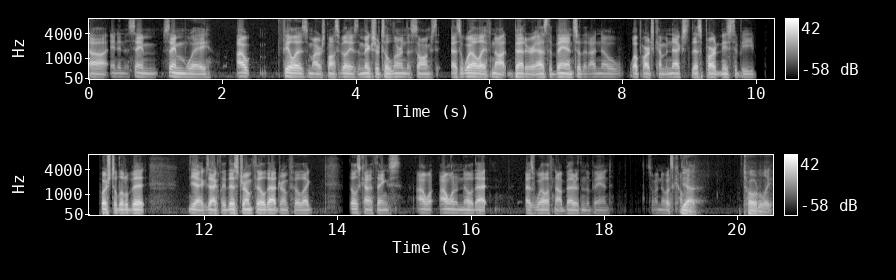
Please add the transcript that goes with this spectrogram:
Uh, and in the same same way, I feel as my responsibility as a mixer to learn the songs as well, if not better, as the band, so that I know what part's coming next. This part needs to be pushed a little bit. Yeah, exactly. This drum fill, that drum fill, like those kind of things. I want I want to know that as well, if not better than the band, so I know it's coming. Yeah, totally.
